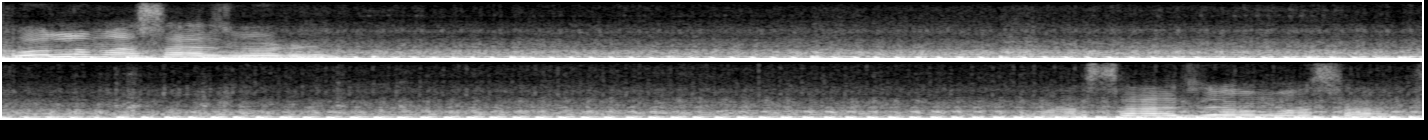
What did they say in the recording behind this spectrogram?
ಫುಲ್ ಮಸಾಜ್ ನೋಡ್ರಿ. ಮಸಾಜು ಮಸಾಜ್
